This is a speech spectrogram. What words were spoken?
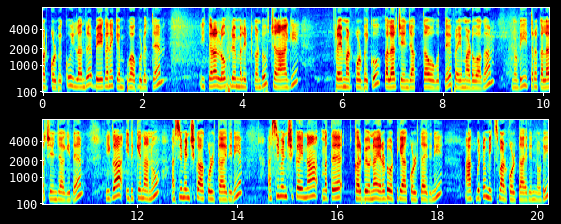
ಮಾಡ್ಕೊಳ್ಬೇಕು. ಇಲ್ಲಾಂದರೆ ಬೇಗನೆ ಕೆಂಪಗಾಗ್ಬಿಡುತ್ತೆ. ಈ ಥರ ಲೋ ಫ್ಲೇಮಲ್ಲಿ ಇಟ್ಕೊಂಡು ಚೆನ್ನಾಗಿ ಫ್ರೈ ಮಾಡ್ಕೊಳ್ಬೇಕು. ಕಲರ್ ಚೇಂಜ್ ಆಗ್ತಾ ಹೋಗುತ್ತೆ ಫ್ರೈ ಮಾಡುವಾಗ. ನೋಡಿ, ಈ ಥರ ಕಲರ್ ಚೇಂಜ್ ಆಗಿದೆ. ಈಗ ಇದಕ್ಕೆ ನಾನು ಹಸಿಮೆಣ್ಸಿಕಾಯಿ ಹಾಕ್ಕೊಳ್ತಾ ಇದ್ದೀನಿ. ಹಸಿಮೆಣ್ಸಿಕಾಯಿನ ಮತ್ತು ಕರಿಬೇವನ್ನ ಎರಡು ಒಟ್ಟಿಗೆ ಹಾಕ್ಕೊಳ್ತಾ ಇದ್ದೀನಿ. ಹಾಕ್ಬಿಟ್ಟು ಮಿಕ್ಸ್ ಮಾಡ್ಕೊಳ್ತಾ ಇದ್ದೀನಿ ನೋಡಿ.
